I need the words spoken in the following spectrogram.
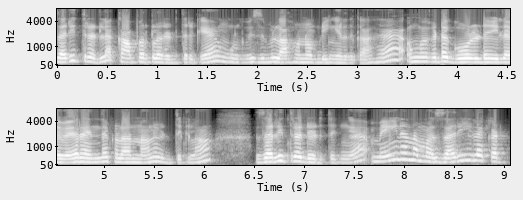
ஜரி த்ரெட்டில் காப்பர் கலர் எடுத்திருக்கேன். உங்களுக்கு விசிபிள் ஆகணும் அப்படிங்கிறதுக்காக. உங்கள்கிட்ட கோல்டு இல்லை வேறு எந்த கலர்னாலும் எடுத்துக்கலாம். ஜரி த்ரெட் எடுத்துக்கங்க. மெயினாக நம்ம ஜரியில் கட்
